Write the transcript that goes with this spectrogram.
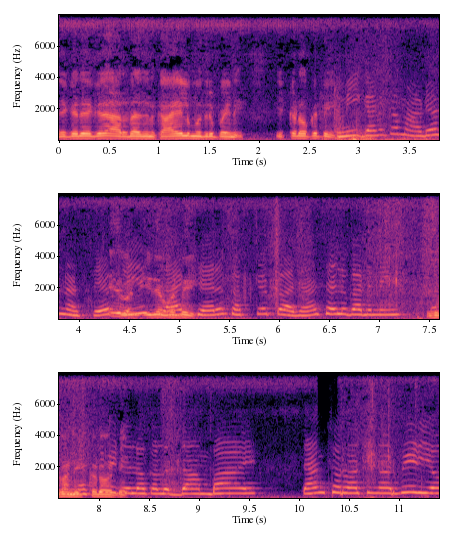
దగ్గర దగ్గర అర డజన్ కాయలు ముదిరిపోయినాయి. ఇక్కడ ఒకటి. మీ గనక మా వీడియో నచ్చితే please. Like share and subscribe to our channel gardening ఇదిగోండి ఇక్కడ ఒకటి. వీడియోలో కలుద్దాం bye thanks for watching our video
